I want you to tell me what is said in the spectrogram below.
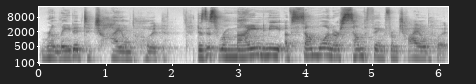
related to childhood? Does this remind me of someone or something from childhood?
